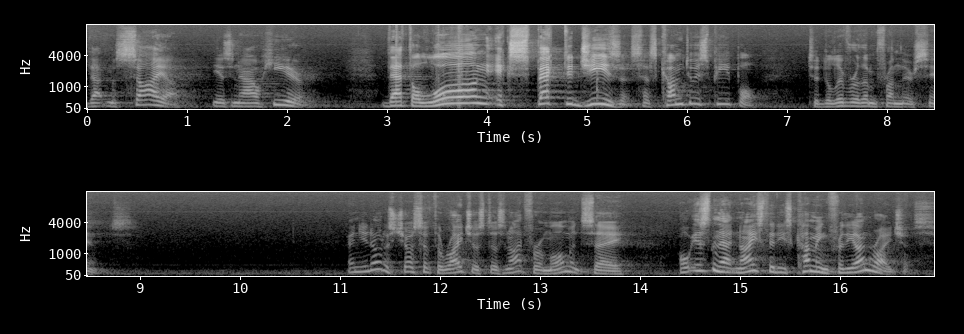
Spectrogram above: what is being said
that Messiah is now here, that the long expected Jesus has come to his people to deliver them from their sins. And you notice Joseph the righteous does not for a moment say, Oh, isn't that nice that he's coming for the unrighteous?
